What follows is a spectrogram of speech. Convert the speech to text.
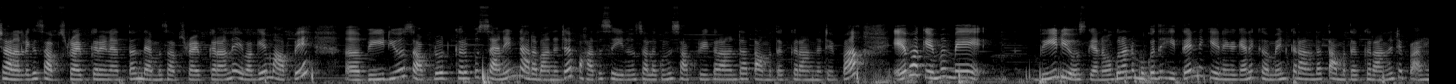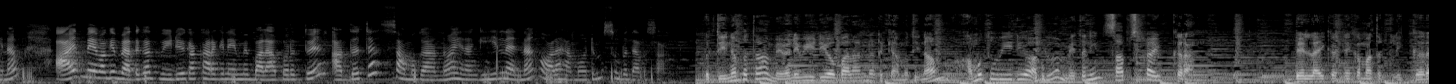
channel එක subscribe කරේ නැත්නම් දැම්ම subscribe කරන්න. ඒ වගේම අපේ වීඩියෝස් අප්ලෝඩ් කරපු සැනින් අරබන්නට පහත සීනු සලකුණු සක්‍රිය කරන්නට අමතක කරන්නට එපා. ඒ වගේම මේ වීඩියෝස් ගැන ඔගලන්න මොකද හිතෙන්නේ කියන එක ගැන කමෙන්ට් කරන්නට අමතක කරන්නට එපා එහෙනම් ආයෙත් මේ වගේ වැදගත් වීඩියෝ එකක් අරගෙන එන්න බලාපොරොත්තු වෙන අදට සමුගන්නවා එහෙනම් ගිහිල්ලා එන්නම් ඔයාලා හැමෝටම සුබ දවසක් දිනපතා මෙවැනි වීඩියෝ බලන්නට කැමති නම් අමුතු වීඩියෝ අපිව මෙතනින් සබස්ක්‍රයිබ් කරන්න. බෙල් අයිකන් එක මත ක්ලික් කර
